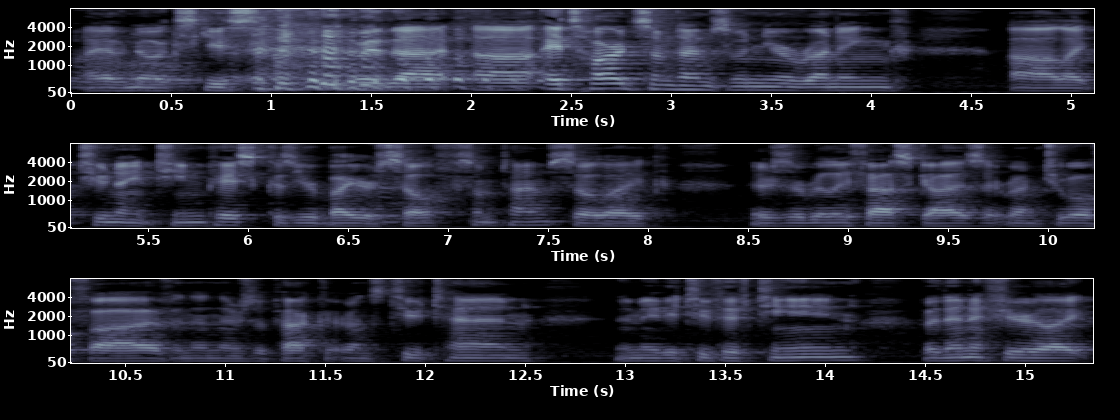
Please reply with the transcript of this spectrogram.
Oh. I have no Oh, excuse okay. with that. Uh, it's hard sometimes when you're running uh, like 219 pace because you're by yourself sometimes. So like there's the really fast guys that run 205, and then there's a pack that runs 210, then maybe 215. But then if you're like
